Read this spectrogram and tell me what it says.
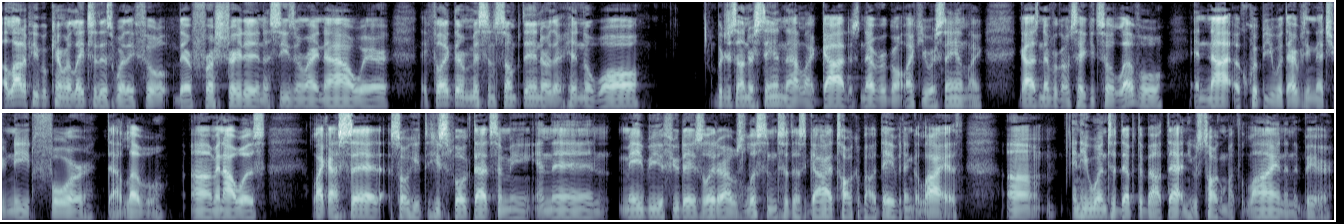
a lot of people can relate to this where they feel they're frustrated in a season right now where they feel like they're missing something or they're hitting a wall. But just understand that like God is never going like you were saying, like God's never gonna take you to a level and not equip you with everything that you need for that level. Um and I was like I said, so he he spoke that to me, and then maybe a few days later, I was listening to this guy talk about David and Goliath, um, and he went into depth about that, and he was talking about the lion and the bear,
